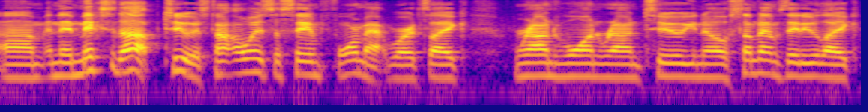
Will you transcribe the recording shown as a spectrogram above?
Um, and they mix it up too. It's not always the same format where it's like round one, round two. You know, sometimes they do like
